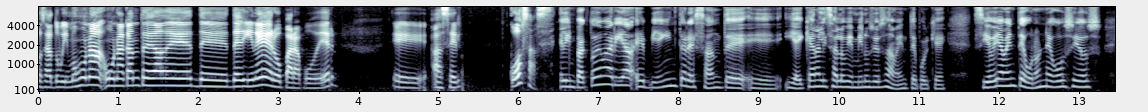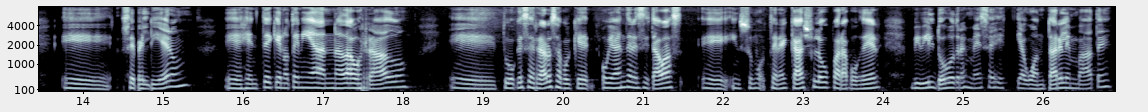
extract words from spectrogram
O sea, tuvimos una, una cantidad de, de, de dinero para poder eh, hacer cosas. El impacto de María es bien interesante eh, y hay que analizarlo bien minuciosamente porque sí, obviamente unos negocios eh, se perdieron, eh, gente que no tenía nada ahorrado tuvo que cerrar, o sea, porque obviamente necesitabas insumo, tener cash flow para poder vivir dos o tres meses y, aguantar el embate.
